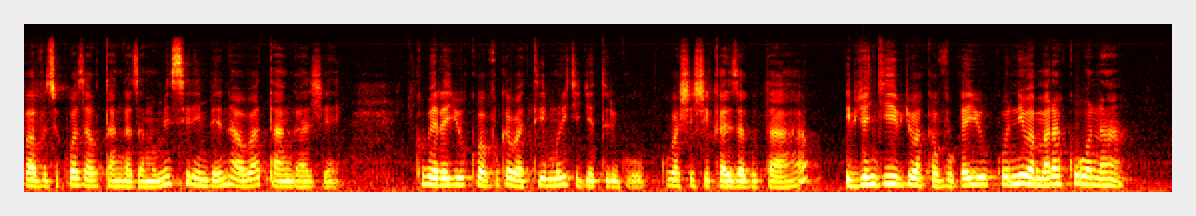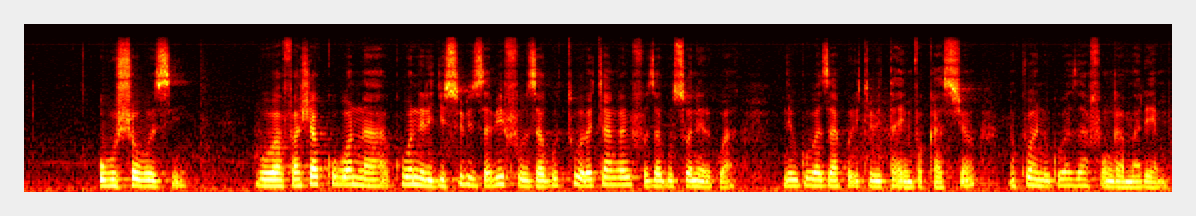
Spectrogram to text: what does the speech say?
bavuze ko bazawutangaza mu minsi iri imbere ntawe batangaje kubera yuko bavuga bati muri iki gihe turi kubashishikariza gutaha. Ibyo ngibyo bakavuga yuko nibamara kubona ubushobozi bubafasha kubona kubonera igisubizo bifuza gutura cyangwa bifuza gusonerwa ni bwo bazakora icyo bita imvokasiyo ni ukuvuga ni bwo bazafunga amarembo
